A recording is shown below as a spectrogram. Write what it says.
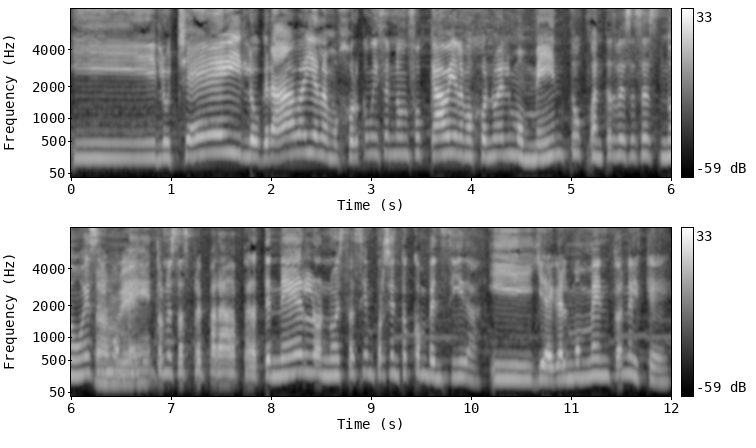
Y luché y lograba y a lo mejor, como dicen, no enfocaba y a lo mejor no era el momento. ¿Cuántas veces es, no es el También. momento? No estás preparada para tenerlo, no estás 100% convencida. Y llega el momento en el que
